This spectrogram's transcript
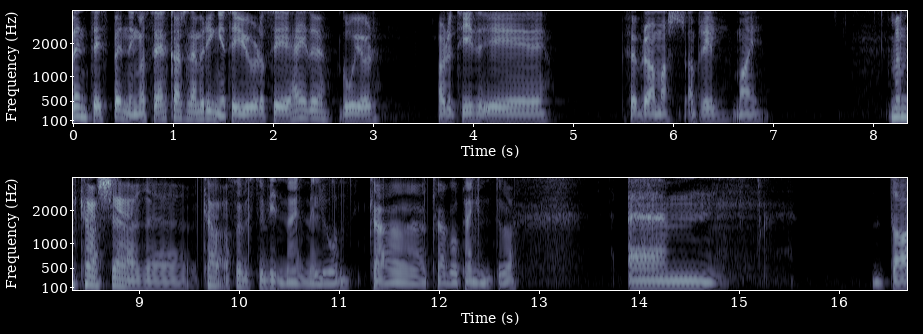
venter i spenning og ser. Kanskje de ringer til jul og sier hei, du, god jul. Har du tid i februar, mars, april, mai? Men hva skjer eh, hva, altså Hvis du vinner en million, hva, hva går pengene til da? Um, da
